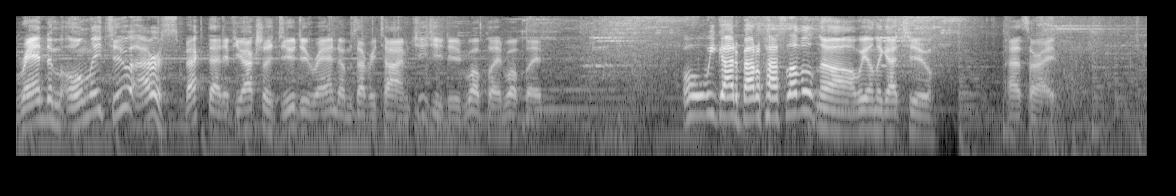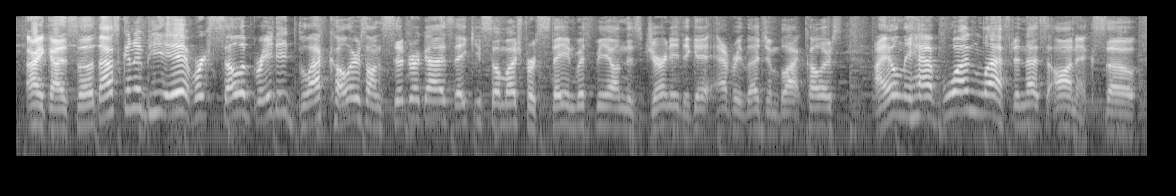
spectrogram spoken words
Random only too? I respect that if you actually do do randoms every time. GG, dude. Well played, well played. Oh, we got a battle pass level? No, we only got two. That's alright. Alright guys, so that's gonna be it. We're celebrated black colors on Sidra, guys. Thank you so much for staying with me on this journey to get every legend black colors. I only have one left, and that's Onyx, so...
